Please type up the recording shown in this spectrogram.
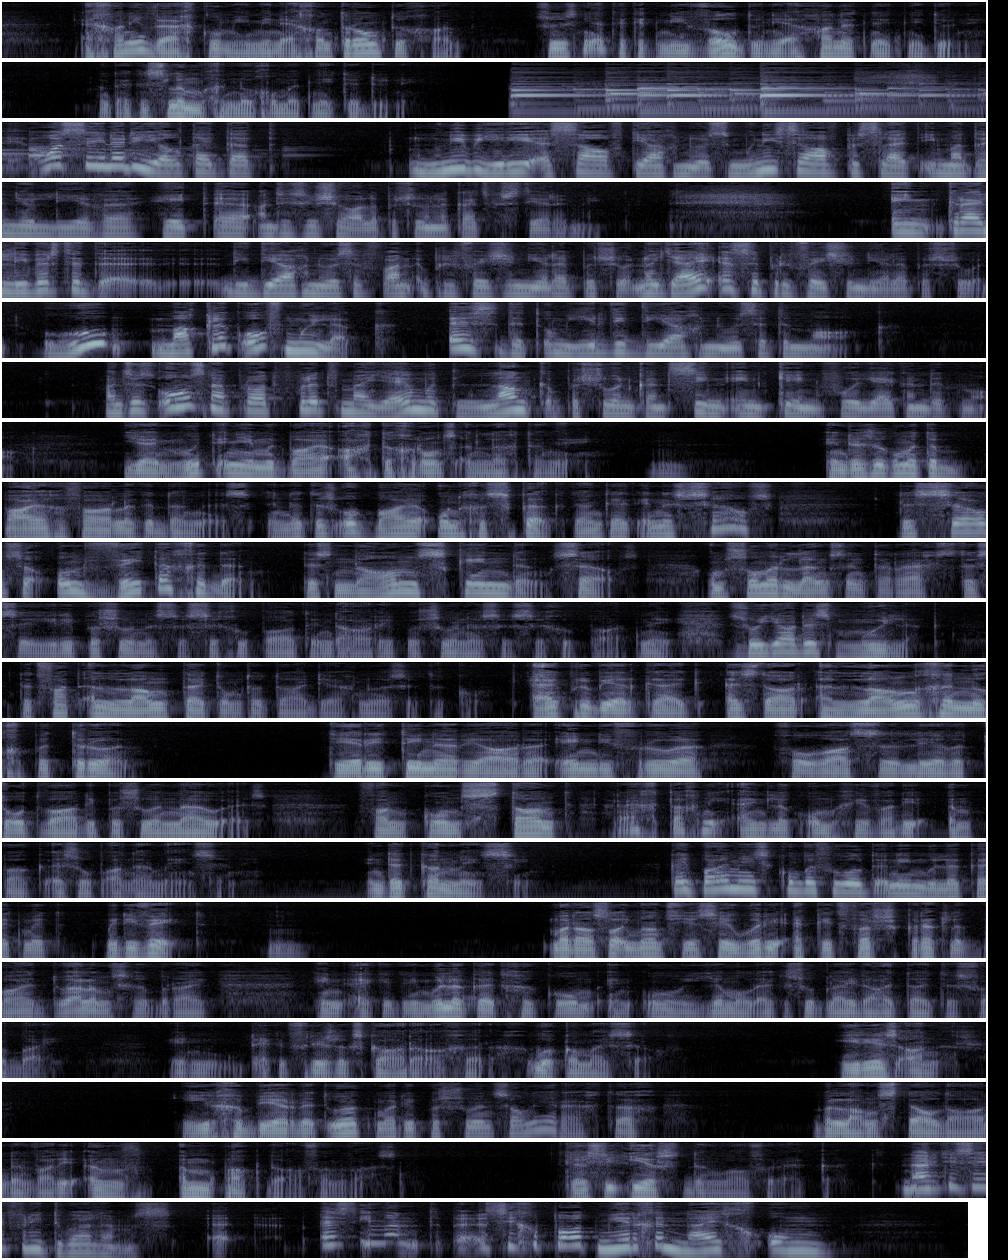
ek gaan nie wegkom hiermee nie, ek gaan tronk toe gaan. So is nie dat ek dit nie wil doen nie, ek gaan dit net nie doen nie want ek is slim genoeg om dit nie te doen nie. Ons sê nou die hele tyd dat moenie by hierdie 'n selfdiagnose, moenie self besluit iemand in jou lewe het 'n antisosiale persoonlikheidsversteuring nie. En kry liewerste die, die diagnose van 'n professionele persoon. Nou jy is 'n professionele persoon. Hoe maklik of moeilik is dit om hierdie diagnose te maak? Want soos ons nou praat, voel dit vir my jy moet lank 'n persoon kan sien en ken voor jy kan dit maak jy moet en jy moet baie agtergrondsinligting hê. Hmm. En dis hoekom dit 'n baie gevaarlike ding is en dit is ook baie ongeskik dink ek en is selfs dis selfs 'n onwettige ding. Dis naamskending selfs om sommer links en regs te sê hierdie persoon is 'n psigopaat en daardie persoon is 'n psigopaat, nê. Nee. So ja, dis moeilik. Dit vat 'n lang tyd om tot daai diagnose te kom. Ek probeer kyk, is daar 'n lang genoeg patroon deur die tienerjare en die vroeë volwasse lewe tot waar die persoon nou is van konstant regtig nie eintlik omgee wat die impak is op ander mense nie. En dit kan mense sien. Kyk baie mense kom byvoorbeeld in die moeilikheid met met die wet. Hmm. Maar dan sal iemand vir jou sê, "Hoorie, ek het verskriklik baie dwelms gebruik en ek het in die moeilikheid gekom en o, oh, hemel, ek is so bly daai tyd is verby." En ek het vreeslik skade aangerig, ook aan myself. Hierdie is anders. Hier gebeur dit ook, maar die persoon sal nie regtig belangstel daarin en wat die impak daarvan was. Dis die eerste ding waarvoor ek kyk. Nou jy sê van die dwelms, eh, is iemand 'n psigopaat meer geneig om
